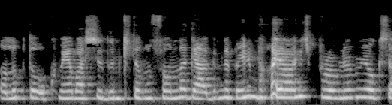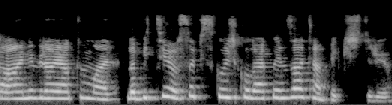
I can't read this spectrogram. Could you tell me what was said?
alıp da okumaya başladığım kitabın sonuna geldiğimde benim bayağı hiç problemim yok, şahane bir hayatım var. La bitiyorsa psikolojik olarak beni zaten pekiştiriyor.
